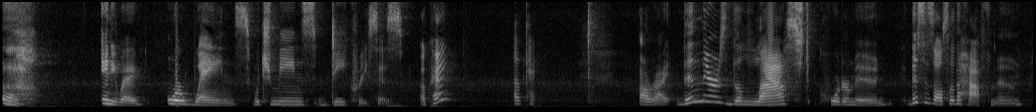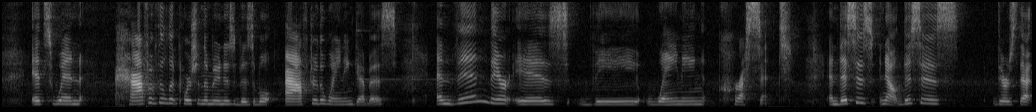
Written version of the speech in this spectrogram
Ugh. Anyway, or wanes, which means decreases. Okay? Okay. All right. Then there's the last quarter moon. This is also the half moon. It's when half of the lit portion of the moon is visible after the waning gibbous. And then there is the waning crescent. And this is now this is there's that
